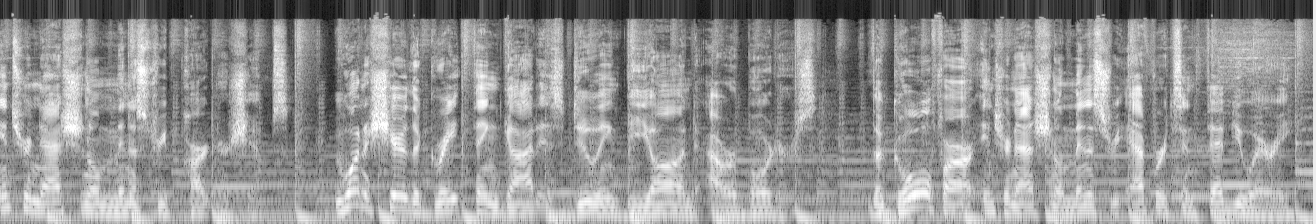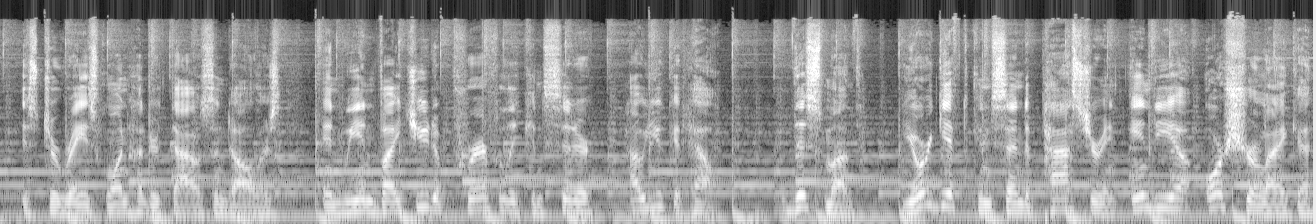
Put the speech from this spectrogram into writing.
international ministry partnerships. We want to share the great thing God is doing beyond our borders. The goal for our international ministry efforts in February is to raise $100,000, and we invite you to prayerfully consider how you could help. This month, your gift can send a pastor in India or Sri Lanka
